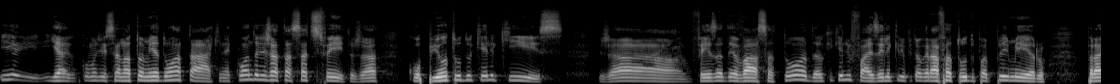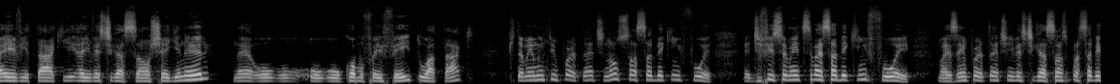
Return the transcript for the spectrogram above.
E, e como eu disse, a anatomia de um ataque. Né? Quando ele já está satisfeito, já copiou tudo o que ele quis, já fez a devassa toda, o que, que ele faz? Ele criptografa tudo pra, primeiro para evitar que a investigação chegue nele, né, ou, ou, ou, como foi feito o ataque, porque também é muito importante não só saber quem foi. É, dificilmente você vai saber quem foi, mas é importante a investigação para saber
